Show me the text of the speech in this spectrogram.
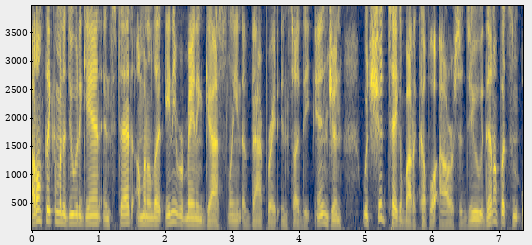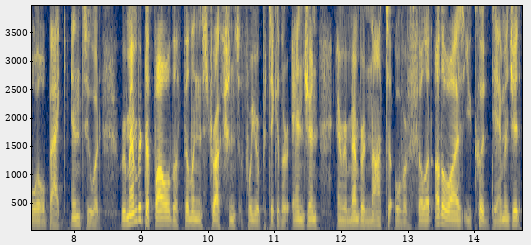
I don't think I'm going to do it again. Instead, I'm going to let any remaining gasoline evaporate inside the engine, which should take about a couple of hours to do. Then I'll put some oil back into it. Remember to follow the filling instructions for your particular engine, and remember not to overfill it, otherwise you could damage it.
